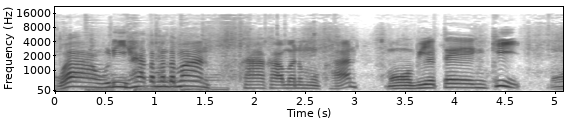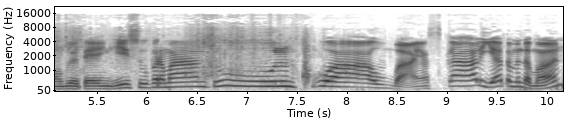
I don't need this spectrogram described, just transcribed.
Wow, lihat teman-teman. Kakak menemukan mobil tangki. Mobil tangki super mantul. Wow, banyak sekali ya teman-teman.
